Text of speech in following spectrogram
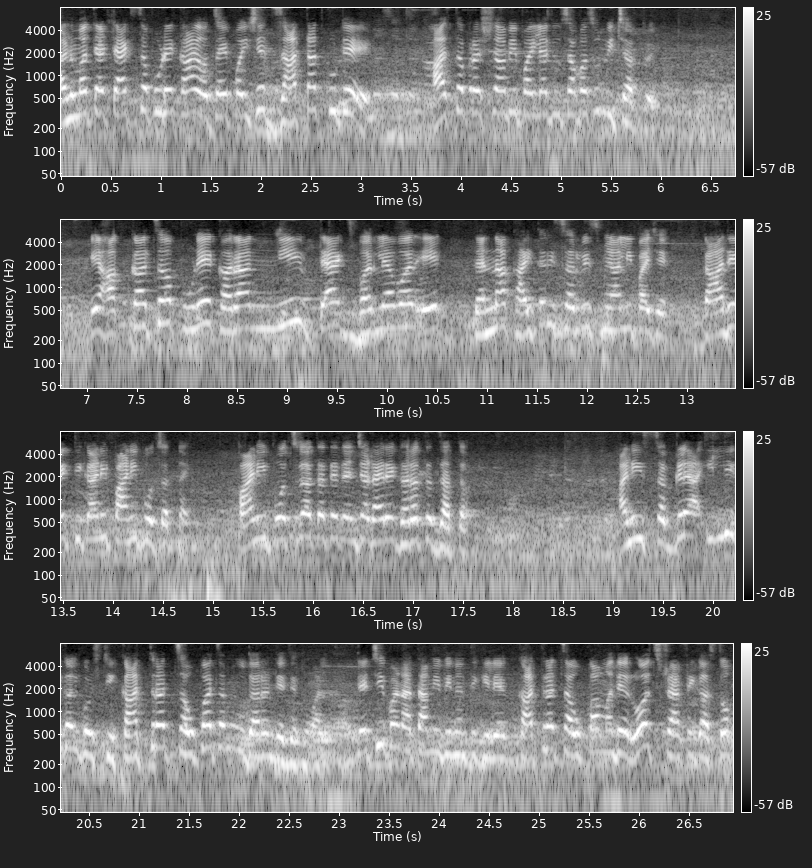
आणि मग त्या टॅक्सचं पुढे काय होतंय? पैसे जातात कुठे? हाच तर प्रश्न आम्ही पहिल्या दिवसापासून विचारतोय. हे हक्काचं पुणेकरांनी टॅक्स भरल्यावर एक त्यांना काहीतरी सर्व्हिस मिळाली पाहिजे. का अनेक ठिकाणी पाणी पोचत नाही? पाणी पोचलं तर ते त्यांच्या डायरेक्ट घरातच जातं. आणि सगळ्या इलिगल गोष्टी. कात्रज चौकाचं मी उदाहरण देते तुम्हाला. त्याची पण आता आम्ही विनंती केली आहे. कात्रज चौकामध्ये रोज ट्रॅफिक असतो.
